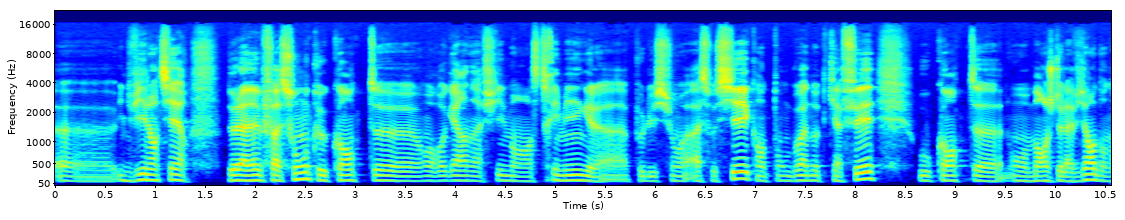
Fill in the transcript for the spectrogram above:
euh, une ville entière. De la même façon que quand euh, on regarde un film en streaming et la pollution associée, quand on boit notre café ou quand euh, on mange de la viande,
